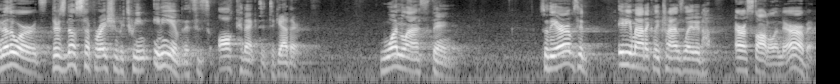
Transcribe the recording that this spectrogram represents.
In other words, there's no separation between any of this, it's all connected together. One last thing. So the Arabs had idiomatically translated Aristotle into Arabic.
